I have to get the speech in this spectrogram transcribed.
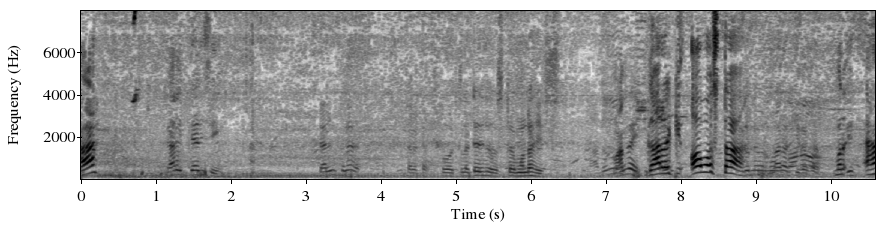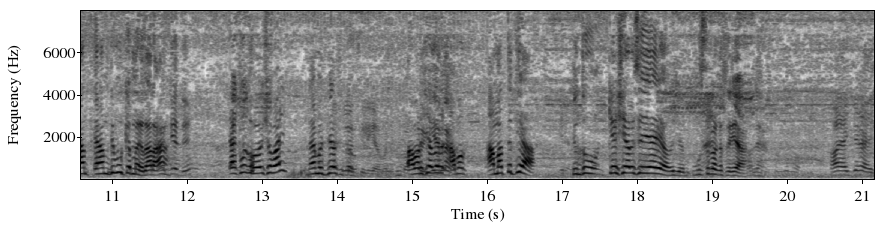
হ্যাঁ? গাড়ি গাড়ির কি অবস্থা? মানে এখন এখন দিমু কেমন? দাঁড়া। এক লাখ না আমি গেল মানে আমার আমার আমার তো টিয়া। কিন্তু আছে ইয়া ওই যে মুস্তফার কাছে ইয়া। হ্যাঁ এক জায়গায়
